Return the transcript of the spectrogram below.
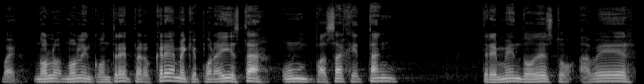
Bueno, no lo, encontré, pero créame que por ahí está un pasaje tan tremendo de esto. A ver,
